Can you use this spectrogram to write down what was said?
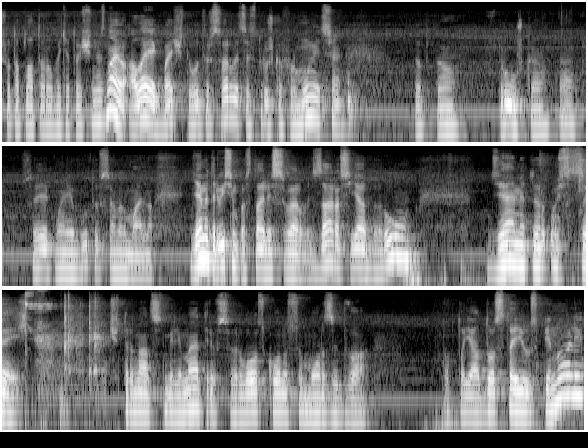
Що та плата робить, я точно не знаю. Але як бачите, отвір сверлиться, стружка формується. Тобто стружка, так, все як має бути, все нормально. Діаметр 8 по сталі сверлить. Зараз я беру діаметр ось цей. 14 мм сверло з конусом Морзе 2. Тобто я достаю з пінолі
